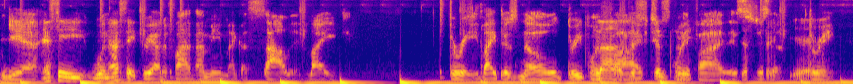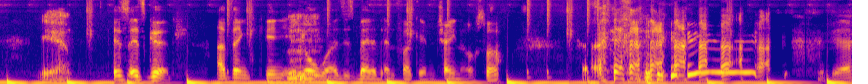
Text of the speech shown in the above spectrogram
Yeah, and see, when I say three out of five, I mean like a solid like three. Like there's no three point Nah, five, just- two just three. point five. It's Just just, three, a yeah. three. Yeah. It's it's good. I think in, in your words, it's better than fucking Chano. So yeah. Yeah.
